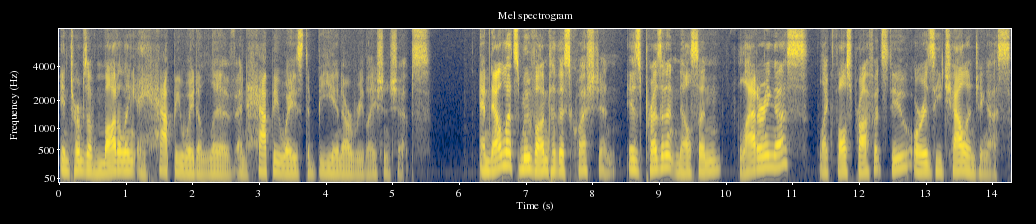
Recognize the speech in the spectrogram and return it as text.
in terms of modeling a happy way to live and happy ways to be in our relationships. And now let's move on to this question Is President Nelson flattering us like false prophets do, or is he challenging us?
